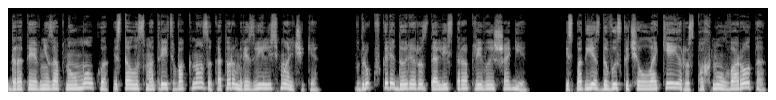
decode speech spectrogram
Доротея внезапно умолкла и стала смотреть в окно, за которым резвились мальчики. Вдруг в коридоре раздались торопливые шаги. Из подъезда выскочил лакей, распахнул ворота,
